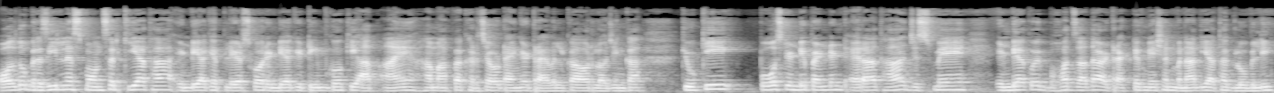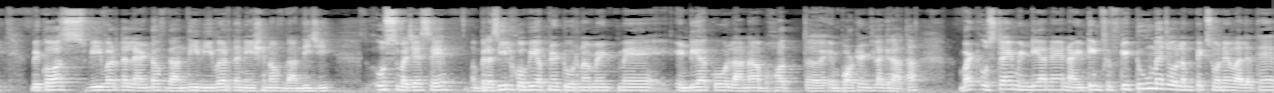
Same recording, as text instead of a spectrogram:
ऑल दो ब्राज़ील ने स्पॉन्सर किया था इंडिया के प्लेयर्स को और इंडिया की टीम को कि आप आए, हम आपका खर्चा उठाएँगे ट्रैवल का और लॉजिंग का, क्योंकि पोस्ट इंडिपेंडेंट एरा था जिसमें इंडिया को एक बहुत ज़्यादा अट्रैक्टिव नेशन बना दिया था globally because we were the land of Gandhi we were the nation of Gandhi ji उस वजह से ब्राज़ील को भी अपने टूर्नामेंट में इंडिया को लाना बहुत इंपॉर्टेंट uh, लग रहा था. बट उस टाइम इंडिया ने 1952 में जो ओलंपिक्स होने वाले थे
